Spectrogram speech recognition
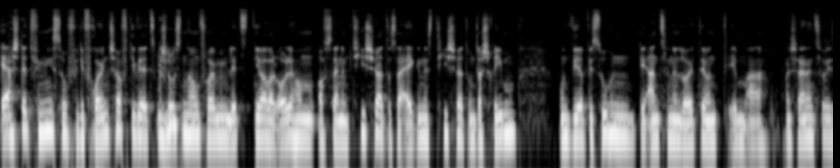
er steht für mich so für die Freundschaft, die wir jetzt geschlossen haben, vor allem im letzten Jahr, weil alle haben auf seinem T-Shirt, also ein eigenes T-Shirt unterschrieben und wir besuchen die einzelnen Leute und eben auch anscheinend, so wie,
